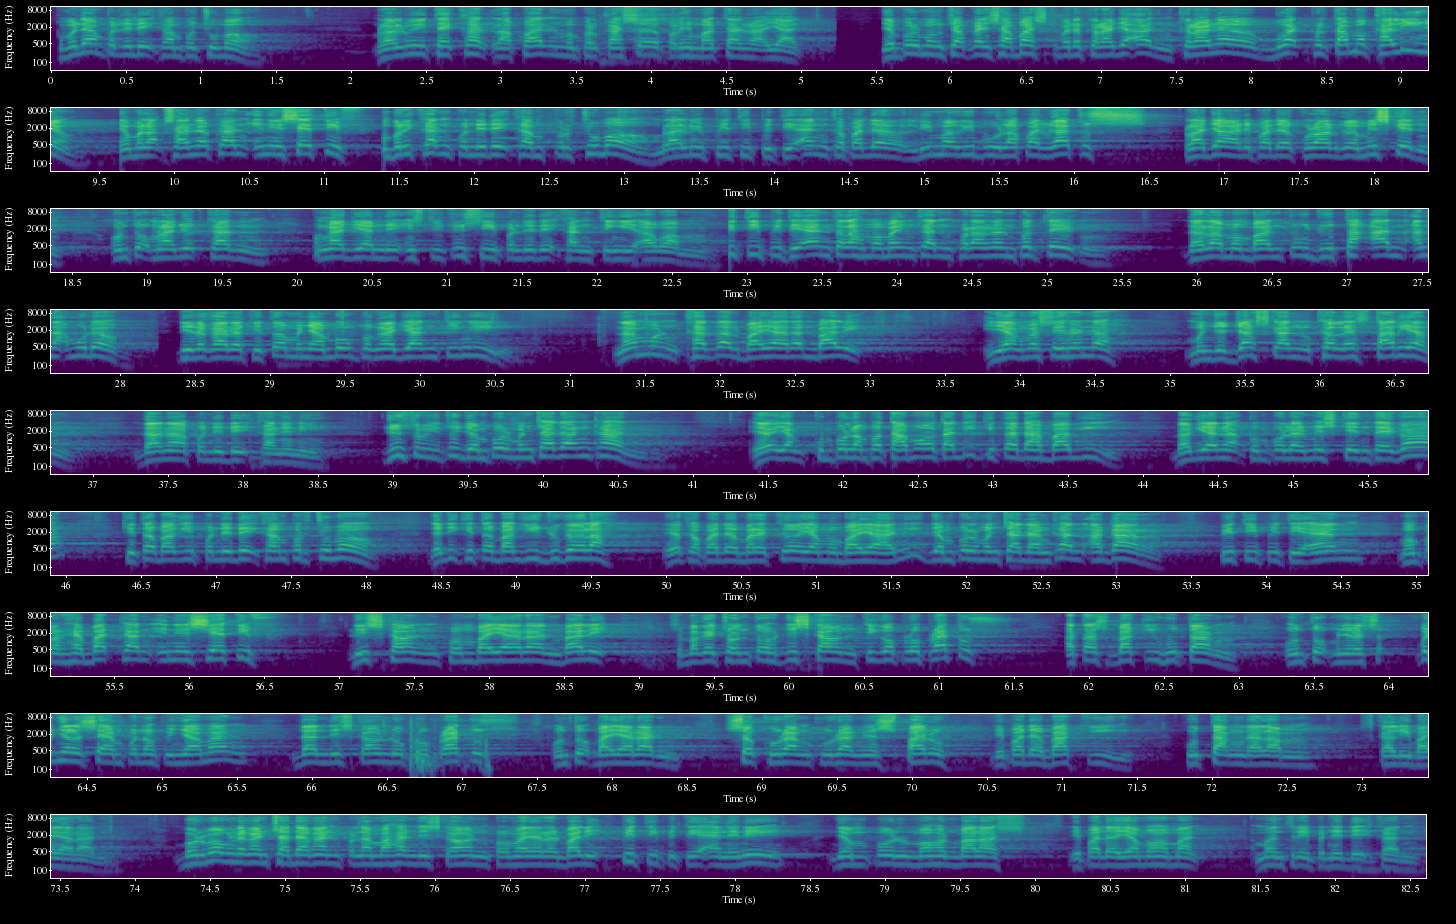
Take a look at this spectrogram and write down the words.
Kemudian pendidikan percuma melalui tekad 8 memperkasa perkhidmatan rakyat. Jempol mengucapkan syabas kepada kerajaan kerana buat pertama kalinya yang melaksanakan inisiatif memberikan pendidikan percuma melalui PTPTN kepada 5,800 pelajar daripada keluarga miskin untuk melanjutkan pengajian di institusi pendidikan tinggi awam. PTPTN telah memainkan peranan penting dalam membantu jutaan anak muda di negara kita menyambung pengajian tinggi. Namun kadar bayaran balik yang masih rendah menjejaskan kelestarian dana pendidikan ini. Justru itu jempol mencadangkan. Ya, yang kumpulan pertama tadi kita dah bagi. Bagi anak kumpulan miskin tega, kita bagi pendidikan percuma. Jadi kita bagi jugalah ya kepada mereka yang membayar ini jempol mencadangkan agar PTPTN memperhebatkan inisiatif diskaun pembayaran balik sebagai contoh diskaun 30% atas baki hutang untuk penyelesaian penuh pinjaman dan diskaun 20% untuk bayaran sekurang-kurangnya separuh daripada baki hutang dalam sekali bayaran. Berhubung dengan cadangan penambahan diskaun pembayaran balik PTPTN ini, jempol mohon balas daripada Yang Berhormat Menteri Pendidikan.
